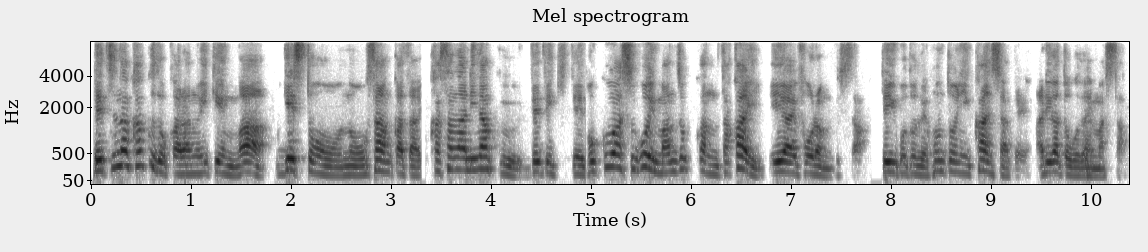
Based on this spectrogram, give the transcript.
別な角度からの意見がゲストのお三方重なりなく出てきて、僕はすごい満足感の高い AI フォーラムでした。っていうことで、本当に感謝でありがとうございました。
